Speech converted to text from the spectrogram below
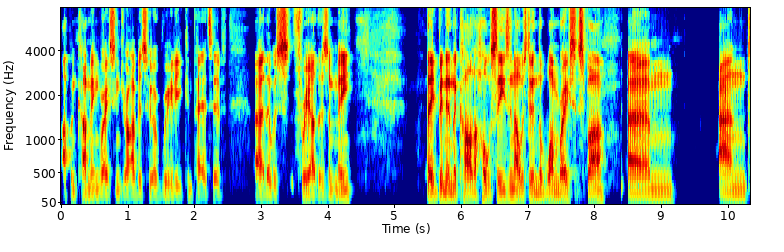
up and coming racing drivers who are really competitive. Uh, there was three others and me. They'd been in the car the whole season. I was doing the one race at Spa, um, and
